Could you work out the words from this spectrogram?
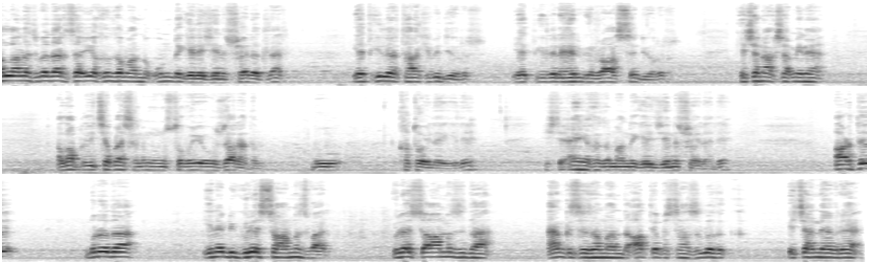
Allah nasip ederse yakın zamanda onun da geleceğini söylediler. Yetkilileri takip ediyoruz. Yetkilileri her gün rahatsız ediyoruz. Geçen akşam yine Alaplı İlçe Başkanımız Mustafa Yavuz'u aradım. Bu kato ile ilgili. İşte en yakın zamanda geleceğini söyledi. Artı burada yine bir güreş sahamız var. Güreş sahamızı da en kısa zamanda altyapısını hazırladık. Geçen devre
